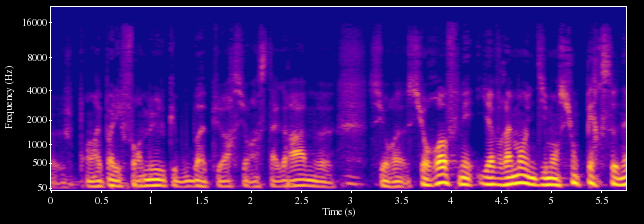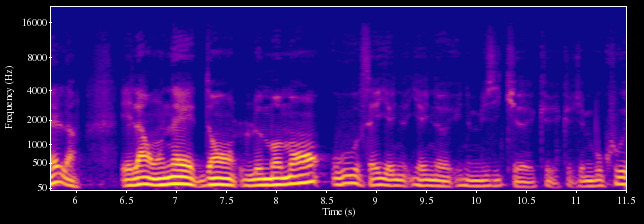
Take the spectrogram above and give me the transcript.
Euh, je prendrai pas les formules que Booba a pu avoir sur Instagram euh, sur sur Rof, mais il y a vraiment une dimension personnelle. Et là, on est dans le moment où vous savez, il y a une y a une, une musique que, que j'aime beaucoup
